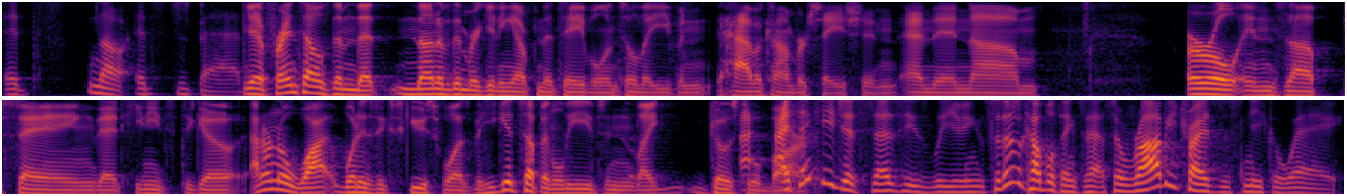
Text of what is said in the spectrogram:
it's no, it's just bad. Yeah, Fran tells them that none of them are getting up from the table until they even have a conversation. And then um, Earl ends up saying that he needs to go. I don't know why what his excuse was, but he gets up and leaves and like goes to a bar. I think he just says he's leaving. So there's a couple things that happen. So Robbie tries to sneak away,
